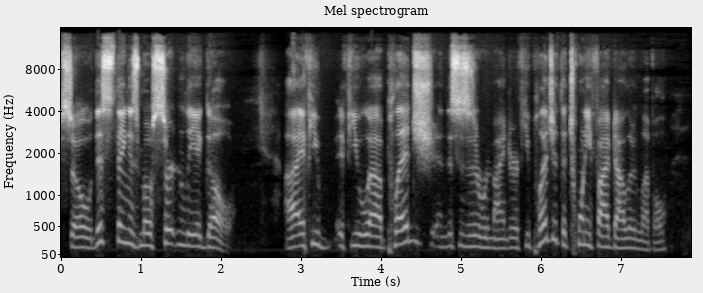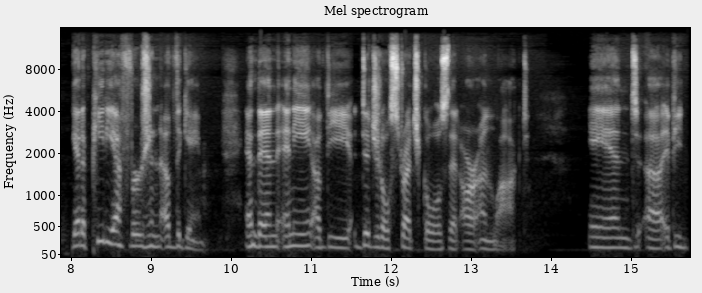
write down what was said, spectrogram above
so this thing is most certainly a go uh, if you if you uh, pledge and this is a reminder if you pledge at the $25 level get a pdf version of the game and then any of the digital stretch goals that are unlocked. And uh, if you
